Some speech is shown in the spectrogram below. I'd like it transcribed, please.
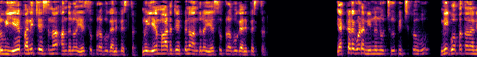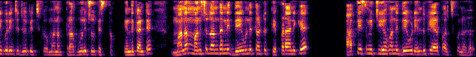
నువ్వు ఏ పని చేసినా అందులో యేసు ప్రభు కనిపిస్తాడు. నువ్వు ఏ మాట చెప్పినా అందులో యేసు ప్రభు కనిపిస్తాడు. ఎక్కడ కూడా నిన్ను నువ్వు చూపించుకోవు. నీ గొప్పతనాన్ని గురించి చూపించుకో మనం ప్రభువుని చూపిస్తాం. ఎందుకంటే మనం మనుషులందరినీ దేవుని తట్టు తిప్పడానికే బాప్తీసం ఇచ్చే యోగాన్ని దేవుడు ఎందుకు ఏర్పరచుకున్నాడు?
